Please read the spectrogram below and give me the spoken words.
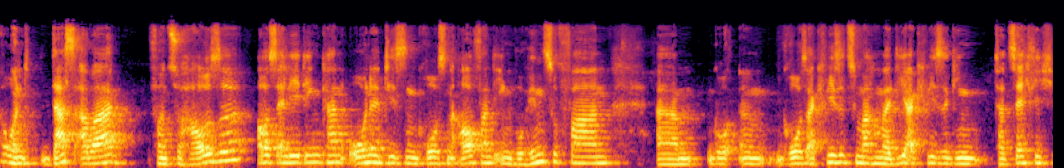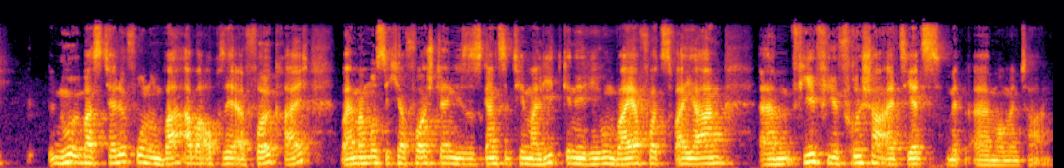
Und das aber von zu Hause aus erledigen kann, ohne diesen großen Aufwand irgendwo hinzufahren, ähm, gro ähm, groß Akquise zu machen, weil die Akquise ging tatsächlich nur übers Telefon und war aber auch sehr erfolgreich, weil man muss sich ja vorstellen, dieses ganze Thema Lead-Generierung war ja vor zwei Jahren ähm, viel, viel frischer als jetzt mit, äh, momentan.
